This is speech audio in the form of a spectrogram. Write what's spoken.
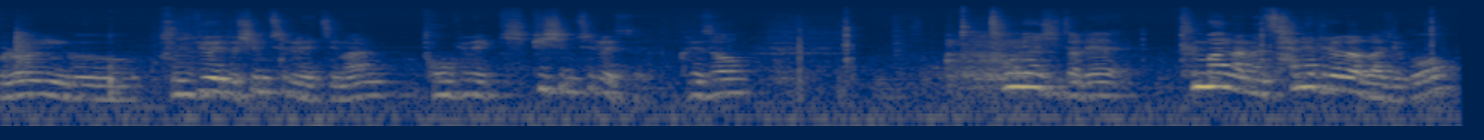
물론 그 불교에도 심취를 했지만 도교에 깊이 심취를 했어요. 그래서 청년 시절에 틈만 나면 산에 들어가 가지고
